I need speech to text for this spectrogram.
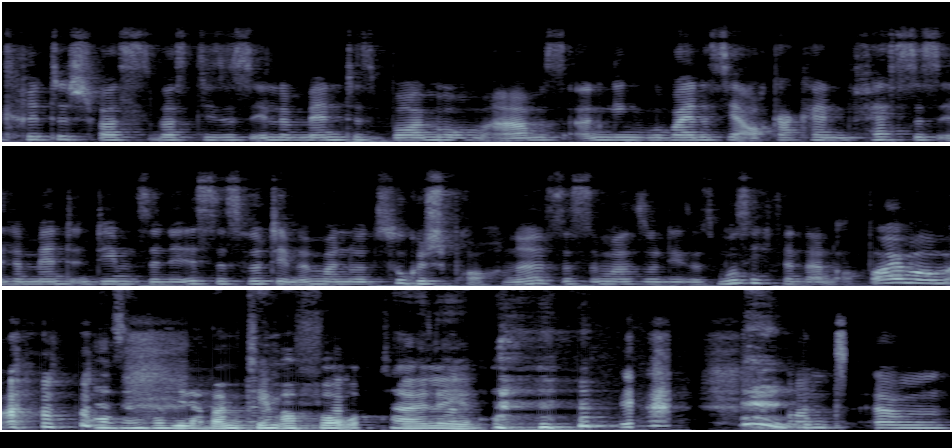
kritisch, was, was dieses Element des Bäume umarmens anging, wobei das ja auch gar kein festes Element in dem Sinne ist. Es wird dem immer nur zugesprochen. Ne? Es ist immer so dieses, muss ich denn dann auch Bäume umarmen? Da sind wir wieder beim Thema Vorurteile. ja. Und ähm,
